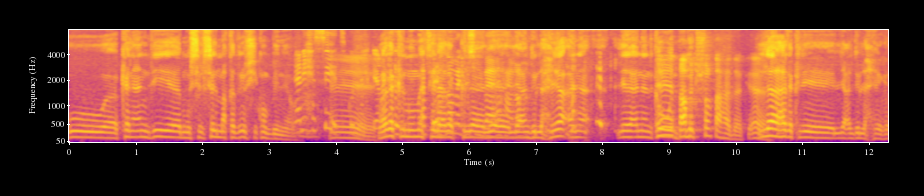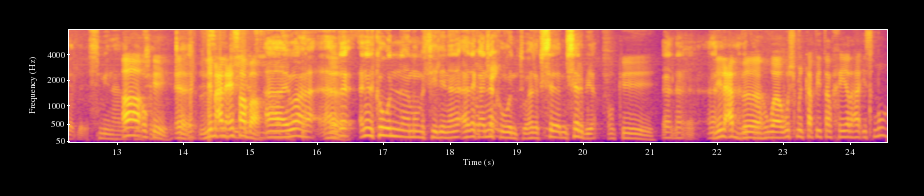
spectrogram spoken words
وكان عندي مسلسل ما قدروش يكومبينيو يعني حسيت. وهذاك الممثل هذاك. اللي عنده اللحية أنا اللي أنا إيه، نكون ضابط الشرطة هذاك إيه. لا هذاك اللي اللي عنده اللحيه سمين هذا آه OK إيه. اللي مع العصابة. أيوه هذا أنا نكون ممثلين أنا هذاك أنا. كونته هذاك س- من صربيا OK. اللي لعب هو واش من capitale خيرها اسمه؟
